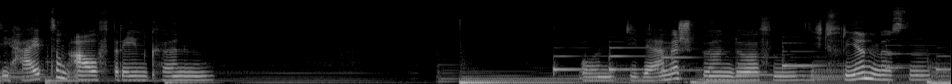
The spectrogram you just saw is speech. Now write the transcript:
die Heizung aufdrehen können und die Wärme spüren dürfen, nicht frieren müssen.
